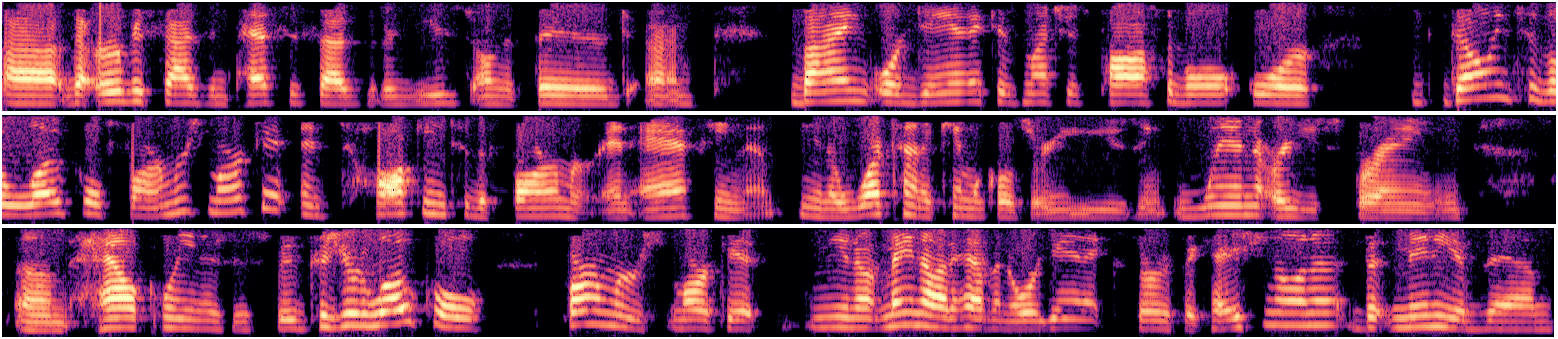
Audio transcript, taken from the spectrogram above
uh, the herbicides and pesticides that are used on the food, um, buying organic as much as possible, or going to the local farmers market and talking to the farmer and asking them, you know, what kind of chemicals are you using? When are you spraying? Um, how clean is this food? Because your local farmers market, you know, it may not have an organic certification on it, but many of them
